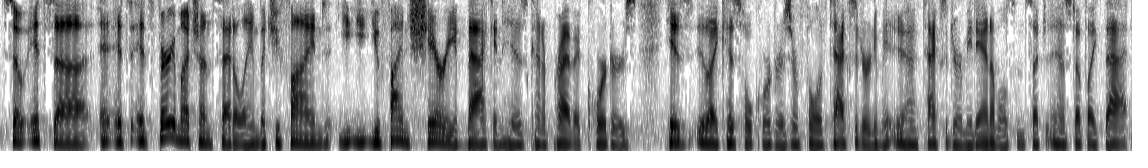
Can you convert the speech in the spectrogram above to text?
so it's uh, it's it's very much unsettling. But you find you, you find Sherry back in his kind of private quarters. His like his whole quarters are full of taxidermy you know, taxidermied animals and such you know, stuff like that.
